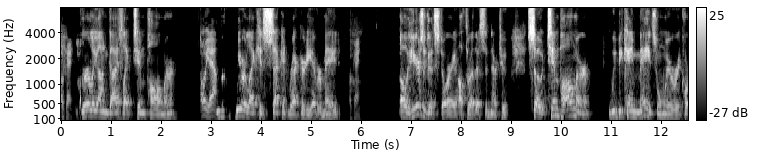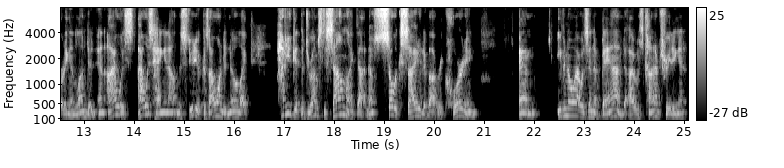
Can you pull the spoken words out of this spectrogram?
Okay. Early on, guys like Tim Palmer. Oh yeah. We were like his second record he ever made. Okay. Oh, here's a good story. I'll throw this in there too. So Tim Palmer, we became mates when we were recording in London, and I was I was hanging out in the studio because I wanted to know like, how do you get the drums to sound like that? And I was so excited about recording, and even though I was in a band, I was kind of treating it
